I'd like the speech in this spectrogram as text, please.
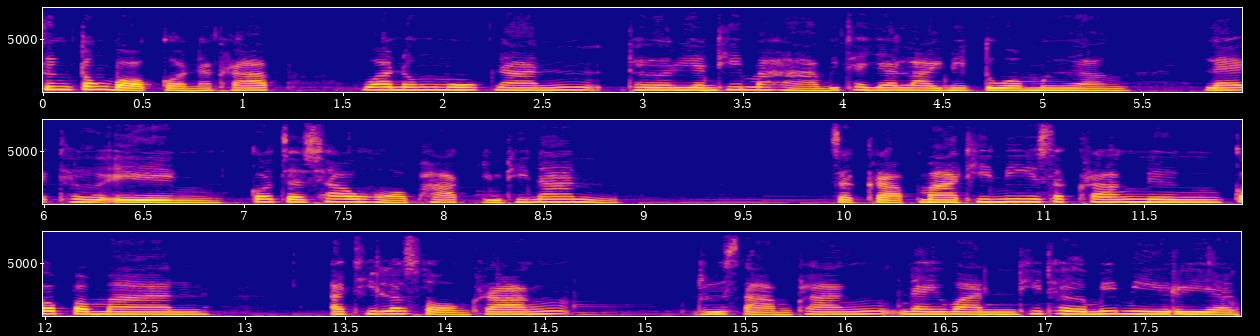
ซึ่งต้องบอกก่อนนะครับ ว่าน้องมุกนั้น เธอเรียนที่มหาวิทยาลัยในตัวเมือง และเธอเองก็จะเช่าหอพักอยู่ที่นั่น จะกลับมาที่นี่สักครั้งหนึ่งก็ประมาณ อาทิตย์ละสองครั้ง หรือสามครั้งในวันที่เธอไม่มีเรียน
